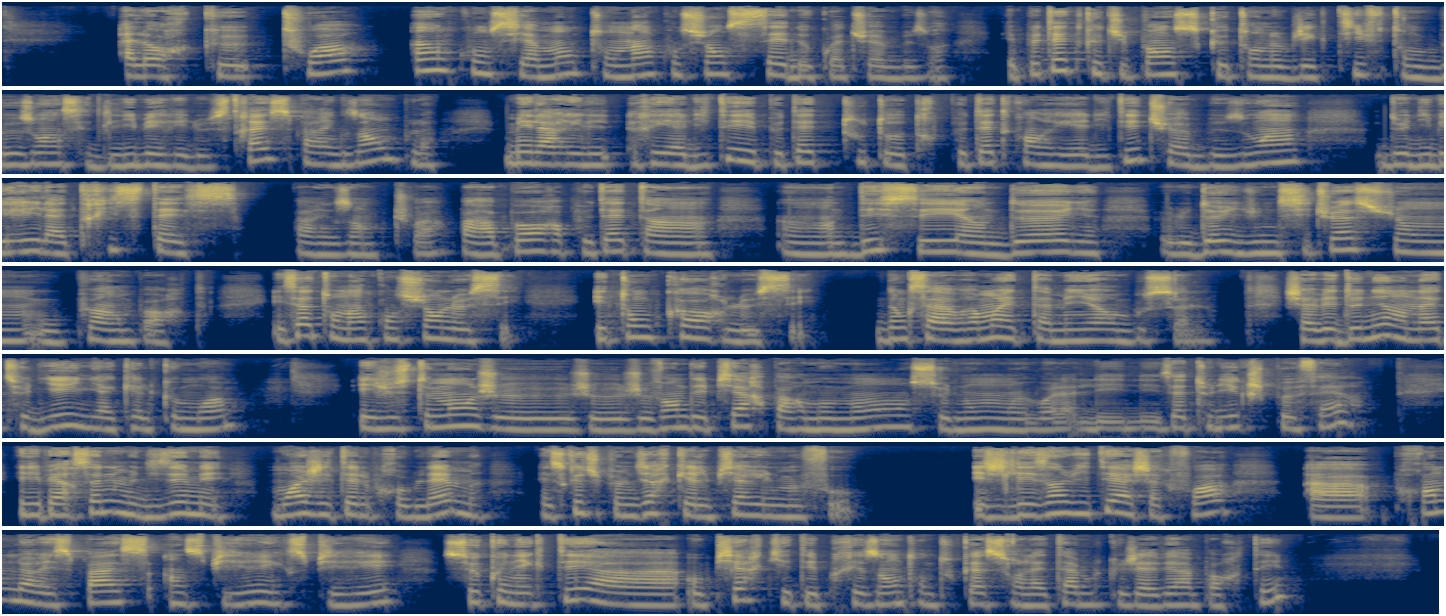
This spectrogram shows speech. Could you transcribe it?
Alors que toi, inconsciemment, ton inconscient sait de quoi tu as besoin. Et peut-être que tu penses que ton objectif, ton besoin, c'est de libérer le stress, par exemple, mais la réalité est peut-être tout autre. Peut-être qu'en réalité, tu as besoin de libérer la tristesse, par exemple, tu vois, par rapport à peut-être un, un décès, un deuil, le deuil d'une situation, ou peu importe. Et ça, ton inconscient le sait. Et ton corps le sait. Donc ça va vraiment être ta meilleure boussole. J'avais donné un atelier il y a quelques mois et justement, je, je, vends des pierres par moment selon euh, voilà les, les, ateliers que je peux faire. Et les personnes me disaient, mais moi j'ai tel problème, est-ce que tu peux me dire quelle pierre il me faut? Et je les invitais à chaque fois à prendre leur espace, inspirer, expirer, se connecter à, aux pierres qui étaient présentes, en tout cas sur la table que j'avais apportée,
